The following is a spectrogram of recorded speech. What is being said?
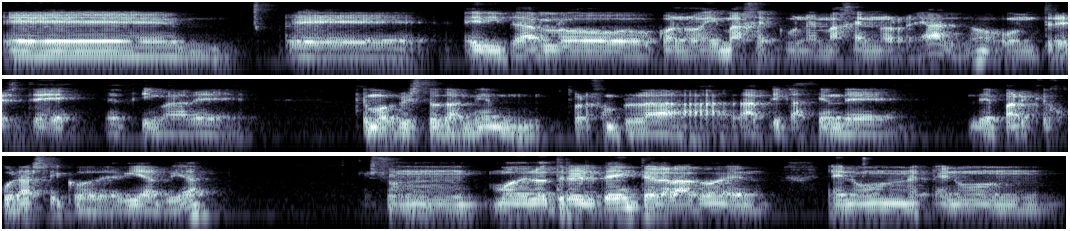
eh, eh, editarlo con una imagen, con una imagen no real, ¿no? O un 3D encima de, que hemos visto también, por ejemplo, la, aplicación de, Parque Jurásico de Guía VR es un modelo 3D integrado en, en un, en un,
